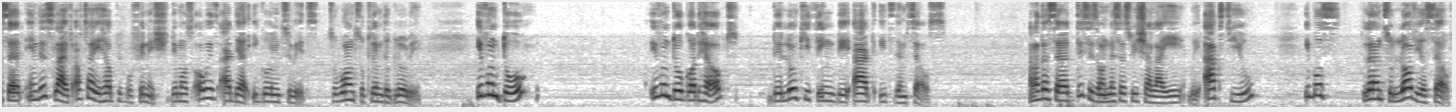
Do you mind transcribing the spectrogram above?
said, In this life, after you help people finish, they must always add their ego into it to want to claim the glory. Even though even though God helped, they low key think they add it themselves. Another said, This is unnecessary shalaye. We asked you. Igbos learn to love yourself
